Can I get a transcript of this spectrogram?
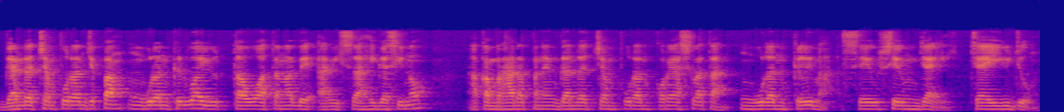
ganda campuran Jepang unggulan kedua Yuta Watanabe Arisa Higashino akan berhadapan dengan ganda campuran Korea Selatan unggulan kelima Seo Seung Jae Chai Yujung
